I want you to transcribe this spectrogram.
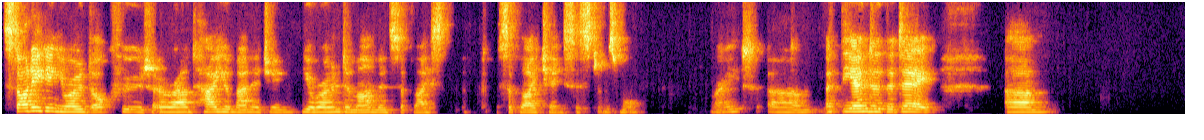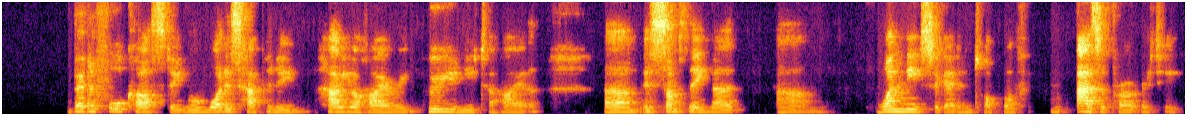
start eating your own dog food around how you're managing your own demand and supply supply chain systems more right um, at the end of the day um, better forecasting on what is happening how you're hiring who you need to hire um, is something that um, one needs to get in top of as a priority,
